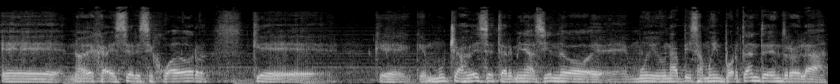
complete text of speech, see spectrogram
eh, no deja de ser ese jugador que, que, muchas veces termina siendo muy, una pieza muy importante dentro de la,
